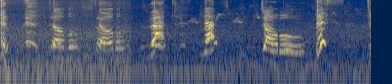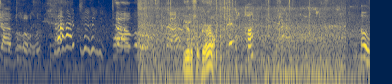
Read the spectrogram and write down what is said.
this, double, double, that, that, double, double, that, double, that. Beautiful girl. Huh? Oh,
